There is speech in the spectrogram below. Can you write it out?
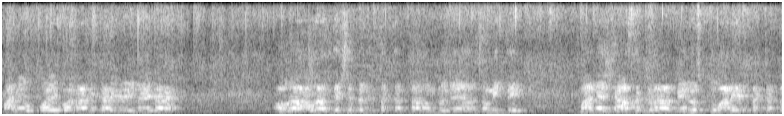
ಮಾನ್ಯ ಉಪವಿಭಾಗಾಧಿಕಾರಿಗಳು ಇಲ್ಲ ಇದ್ದಾರೆ. ಅವರ ಅವರ ಅಧ್ಯಕ್ಷತೆಯಲ್ಲಿರ್ತಕ್ಕಂಥ ಒಂದು ಸಮಿತಿ, ಮಾನ್ಯ ಶಾಸಕರ ಮೇಲುಸ್ತುವಾರಿ ಇರ್ತಕ್ಕಂಥ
